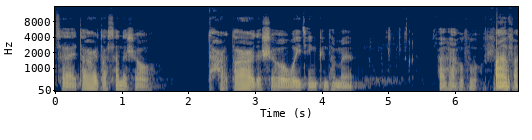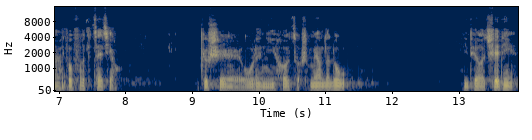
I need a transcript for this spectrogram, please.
在大二大三的时候，大二大二的时候，我已经跟他们反反复复、反反复复的在讲，就是无论你以后走什么样的路。你都要确定，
